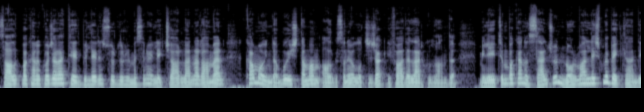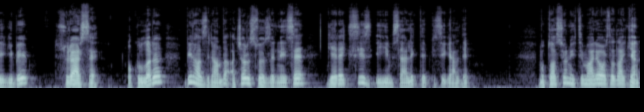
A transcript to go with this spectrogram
Sağlık Bakanı Koca da tedbirlerin sürdürülmesine yönelik çağrılarına rağmen kamuoyunda bu iş tamam algısına yol açacak ifadeler kullandı. Milli Eğitim Bakanı Selçuk'un normalleşme beklendiği gibi sürerse okulları 1 Haziran'da açarız sözlerine ise gereksiz iyimserlik tepkisi geldi. Mutasyon ihtimali ortadayken,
